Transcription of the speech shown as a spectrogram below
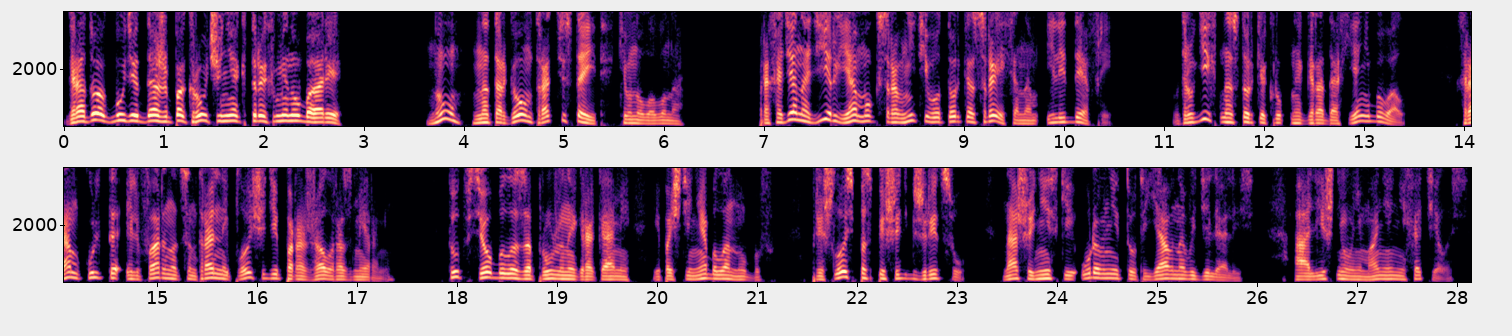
«Городок будет даже покруче некоторых в Минубаре». «Ну, на торговом тракте стоит», — кивнула Луна. Проходя Надир, я мог сравнить его только с Рейханом или Дефри. В других настолько крупных городах я не бывал. Храм культа Эльфар на центральной площади поражал размерами. Тут все было запружено игроками, и почти не было нубов. Пришлось поспешить к жрецу. Наши низкие уровни тут явно выделялись, а лишнего внимания не хотелось.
